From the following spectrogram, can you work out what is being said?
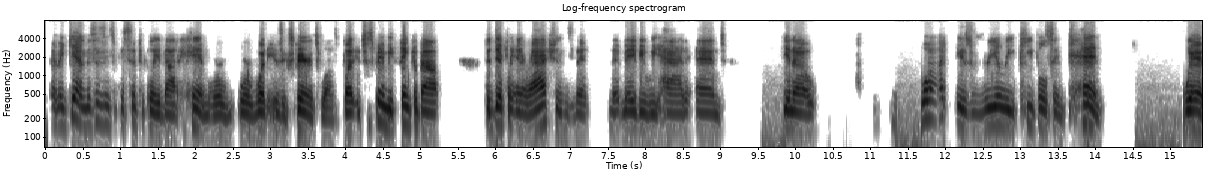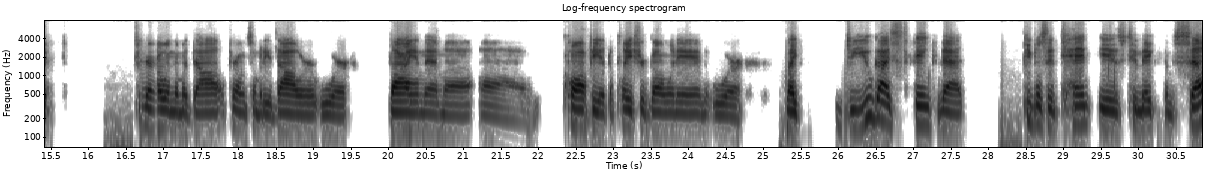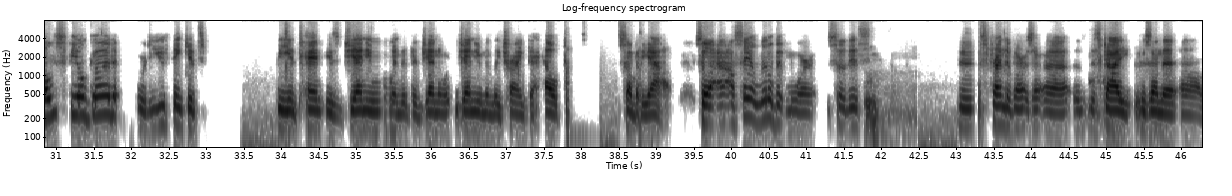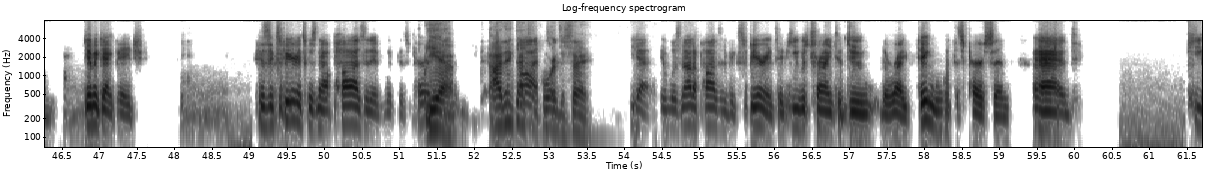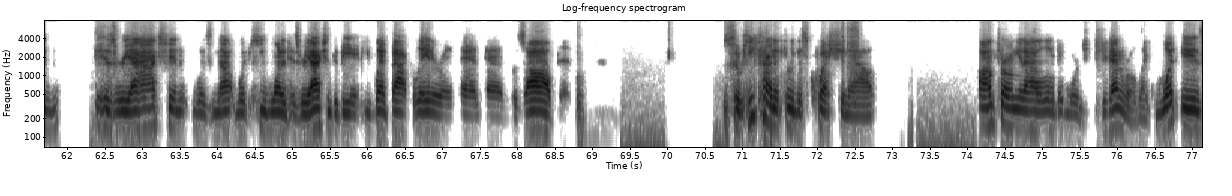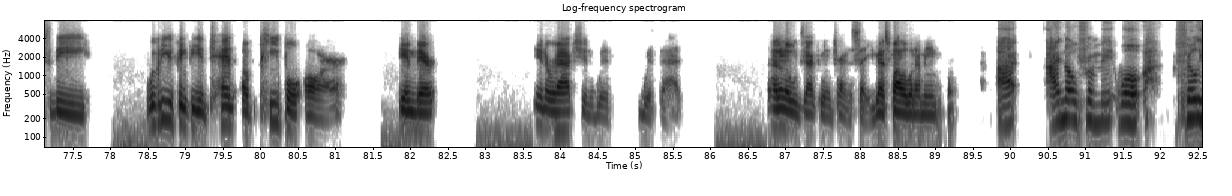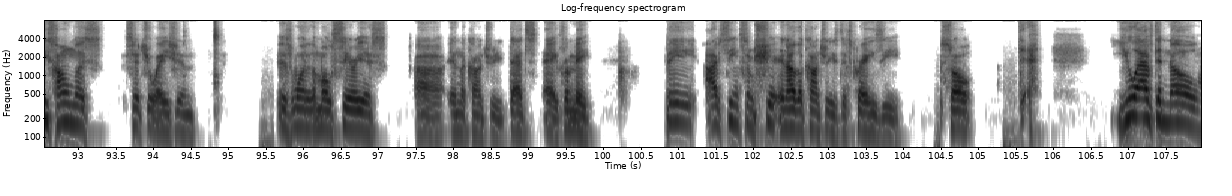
and again, this isn't specifically about him or or what his experience was, but it just made me think about the different interactions that that maybe we had and you know what is really people's intent with throwing them a dollar throwing somebody a dollar or buying them a, a coffee at the place you're going in or like do you guys think that people's intent is to make themselves feel good, or do you think it's the intent is genuine that they're genu- genuinely trying to help somebody out? So I'll say a little bit more. So this this friend of ours, uh, this guy who's on the um, Gimmick Gang page, his experience was not positive with this person. Yeah, I think that's But- important to say. yeah, it was not a positive experience, and he was trying to do the right thing with this person, and he his reaction was not what he wanted his reaction to be, and he went back later and and, and resolved it. So he kind of threw this question out. I'm throwing it out a little bit more general. Like, what is the what do you think the intent of people are in their interaction with with that. I don't know exactly what I'm trying to say. You guys follow what I mean? I I know from me, well, Philly's homeless situation is one of the most serious uh in the country. That's A for me. B, I've seen some shit in other countries that's crazy. So you have to know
